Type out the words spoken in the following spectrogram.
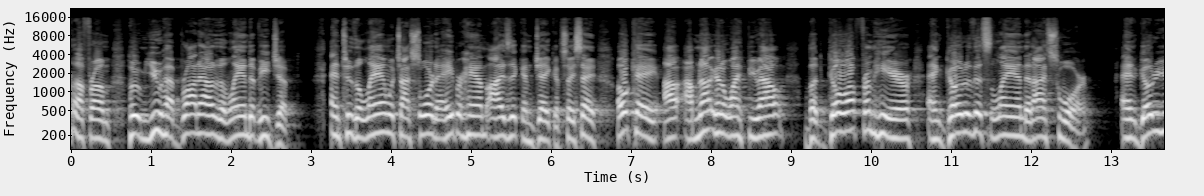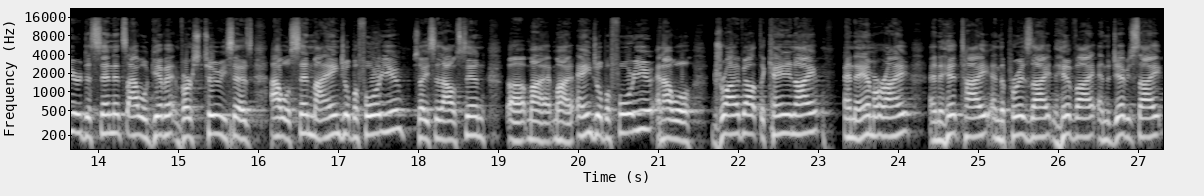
uh, from whom you have brought out of the land of Egypt and to the land which I swore to Abraham, Isaac, and Jacob. So he say, okay, I, am not going to wipe you out, but go up from here and go to this land that I swore. And go to your descendants, I will give it. In verse 2, he says, I will send my angel before you. So he says, I'll send uh, my, my angel before you, and I will drive out the Canaanite, and the Amorite, and the Hittite, and the Perizzite, and the Hivite, and the Jebusite,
